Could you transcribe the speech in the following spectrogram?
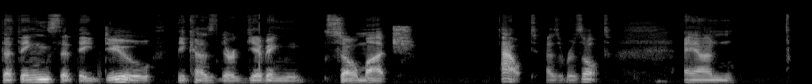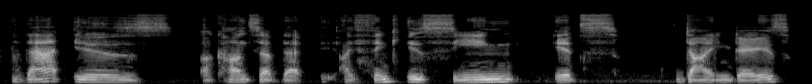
the things that they do because they're giving so much out as a result. And that is a concept that I think is seeing its dying days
